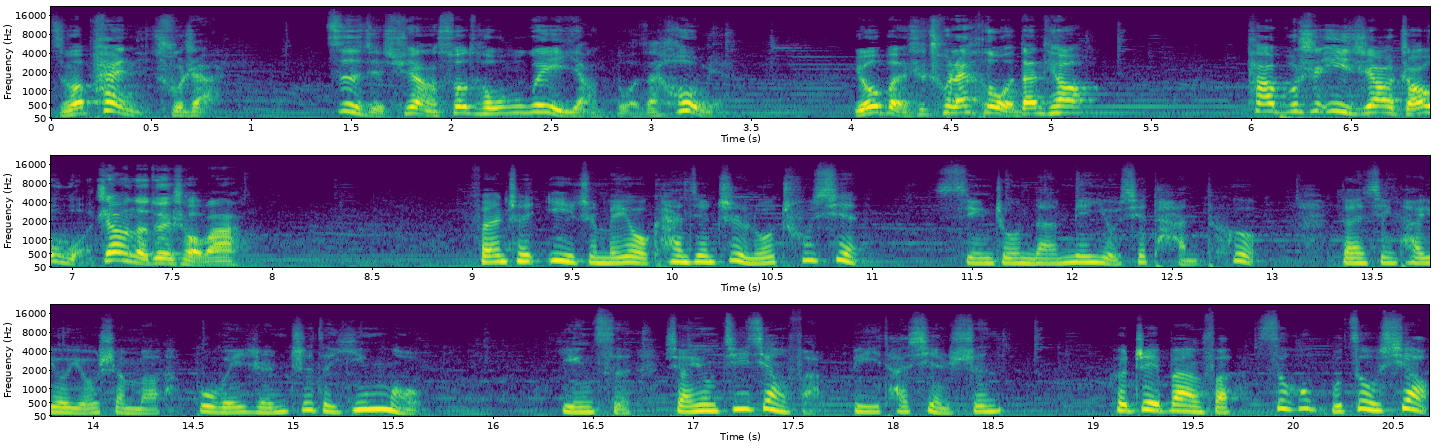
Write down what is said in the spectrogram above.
怎么派你出战，自己却像缩头乌龟一样躲在后面？有本事出来和我单挑！”他不是一直要找我这样的对手吧？凡尘一直没有看见智罗出现，心中难免有些忐忑，担心他又有什么不为人知的阴谋，因此想用激将法逼他现身。可这办法似乎不奏效，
